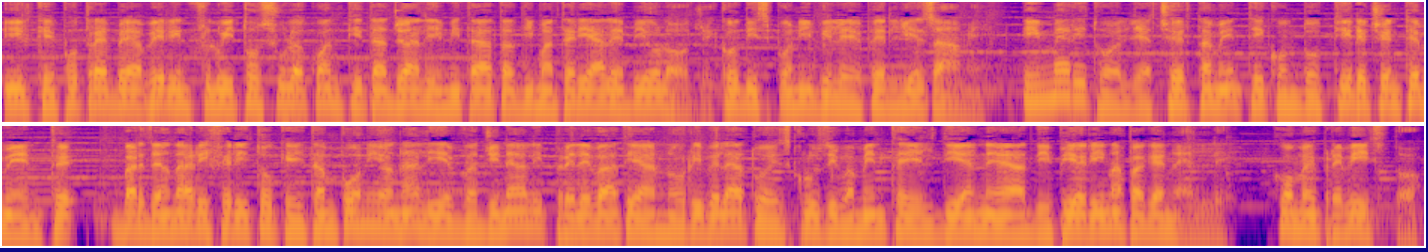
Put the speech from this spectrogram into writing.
il che potrebbe aver influito sulla quantità già limitata di materiale biologico disponibile per gli esami. In merito agli accertamenti condotti recentemente, Barzan ha riferito che i tamponi anali e vaginali prelevati hanno rivelato esclusivamente il DNA di Pierina Paganelli, come previsto.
